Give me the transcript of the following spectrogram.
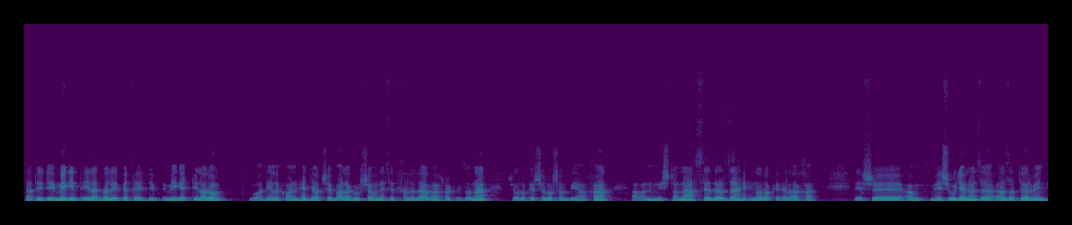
tehát így megint életbe lépett egy, még egy tilalom, Vadin Lekoen hegyot, se Balagrusában eszett Halala, Vafrak Zoná, שהוא לוקח שלוש על ביאה אחת, אבל אם נשתנה הסדר זה, אינו לוקח אלא אחת. És, és ugyanaz a, az a törvény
